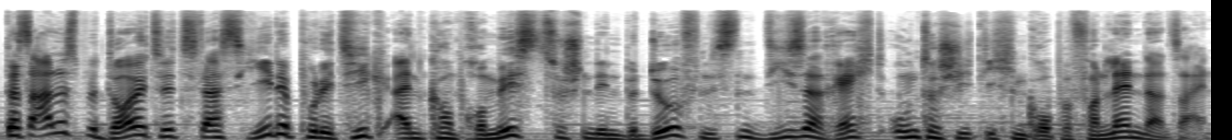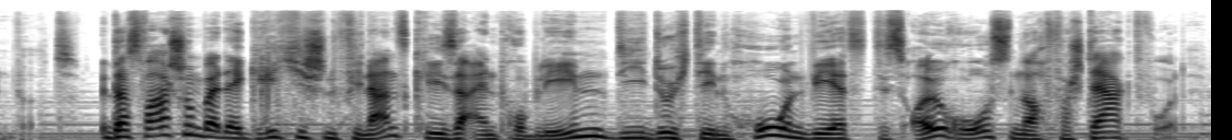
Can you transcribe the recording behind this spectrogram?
Das alles bedeutet, dass jede Politik ein Kompromiss zwischen den Bedürfnissen dieser recht unterschiedlichen Gruppe von Ländern sein wird. Das war schon bei der griechischen Finanzkrise ein Problem, die durch den hohen Wert des Euros noch verstärkt wurde.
